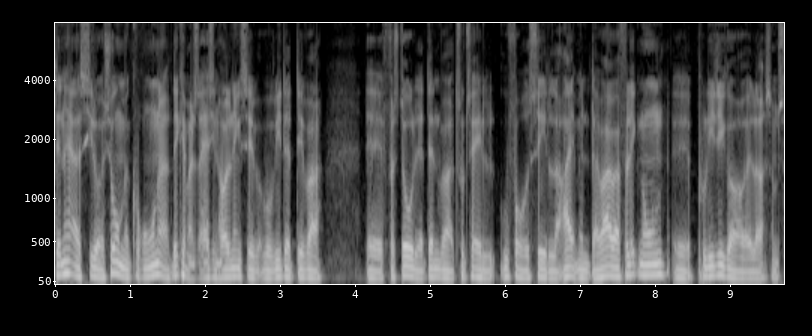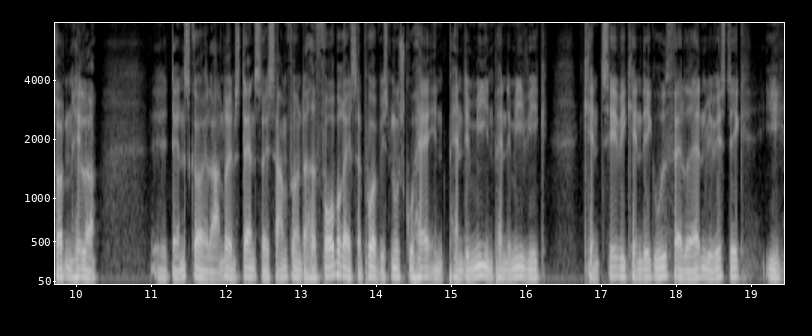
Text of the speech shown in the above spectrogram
den her situation med corona, det kan man så have sin holdning til, hvorvidt at det var øh, øh, forståeligt, at den var totalt uforudset eller ej, men der var i hvert fald ikke nogen øh, politikere, eller som sådan heller øh, danskere eller andre instanser i samfundet, der havde forberedt sig på, at hvis nu skulle have en pandemi, en pandemi vi ikke kendte til, vi kendte ikke udfaldet af den, vi vidste ikke i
